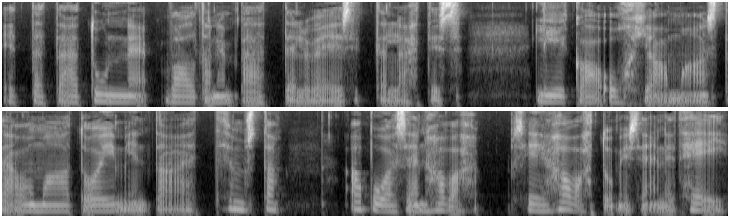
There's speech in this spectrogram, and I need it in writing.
että tämä tunnevaltainen päättely ei sitten lähtisi liikaa ohjaamaan sitä omaa toimintaa. Että semmoista apua sen hava, siihen havahtumiseen, että hei,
